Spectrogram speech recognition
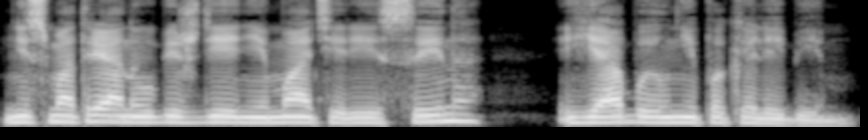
Несмотря на убеждения матери и сына, я был непоколебим.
